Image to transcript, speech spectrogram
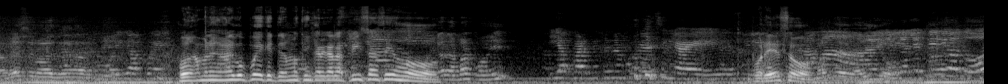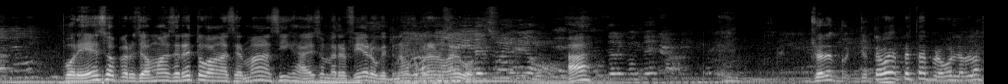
A ver si lo va a tener aquí. Oiga, pues. Pongámonos en algo, pues, que tenemos que encargar las pizzas, hijo. ¿Ya la marco ahí? Y aparte tenemos que decirle a ella. Por eso. Ella le pidió dos, ¿no? por eso, pero si vamos a hacer esto, van a hacer más, hija. A eso me refiero, que tenemos que ponernos algo. Ah, Usted le contesta. Yo, le- yo te voy a prestar, pero vos le hablas.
